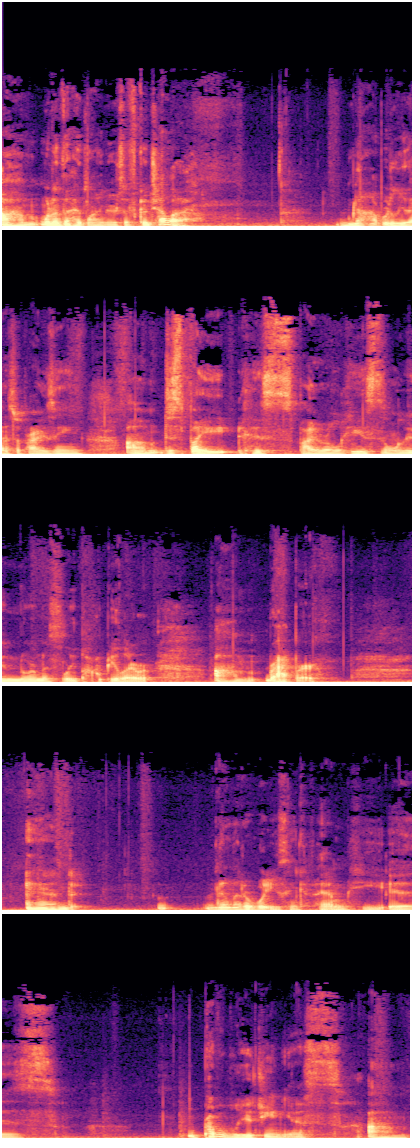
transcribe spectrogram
um, one of the headliners of Coachella. Not really that surprising. Um, despite his spiral, he is still an enormously popular um, rapper. And no matter what you think of him, he is probably a genius. Um,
